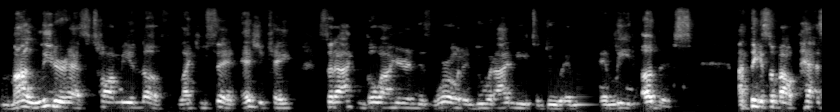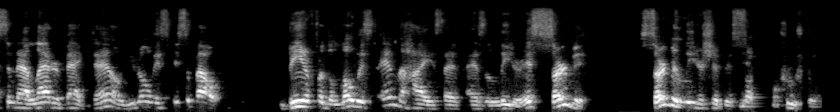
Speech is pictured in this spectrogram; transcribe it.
my leader has taught me enough, like you said, educate so that I can go out here in this world and do what I need to do and, and lead others. I think it's about passing that ladder back down. You know, it's, it's about being for the lowest and the highest as, as a leader. It's servant. Servant leadership is so yeah. crucial.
